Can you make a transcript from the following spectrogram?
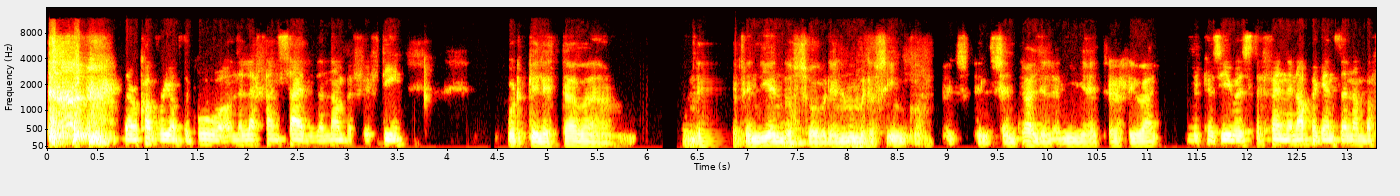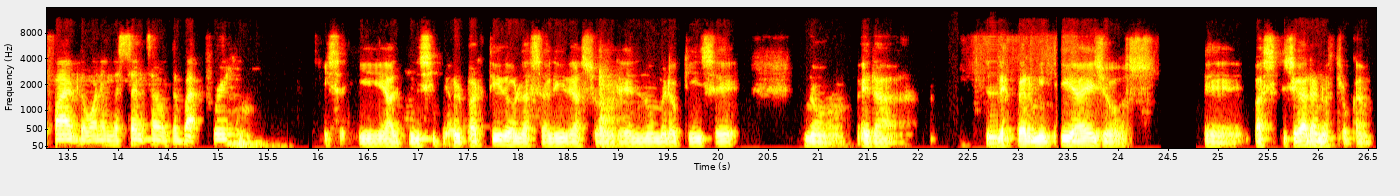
the recovery of the ball on the left hand side of the number 15 porque él estaba defendiendo sobre el número 5, el, el central de la línea de tres rival, because he was defending up against the number five, the one in the center of the back three. Y, y al principio del partido la salida sobre el número 15 no era, les permitía a ellos eh, llegar a nuestro campo.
